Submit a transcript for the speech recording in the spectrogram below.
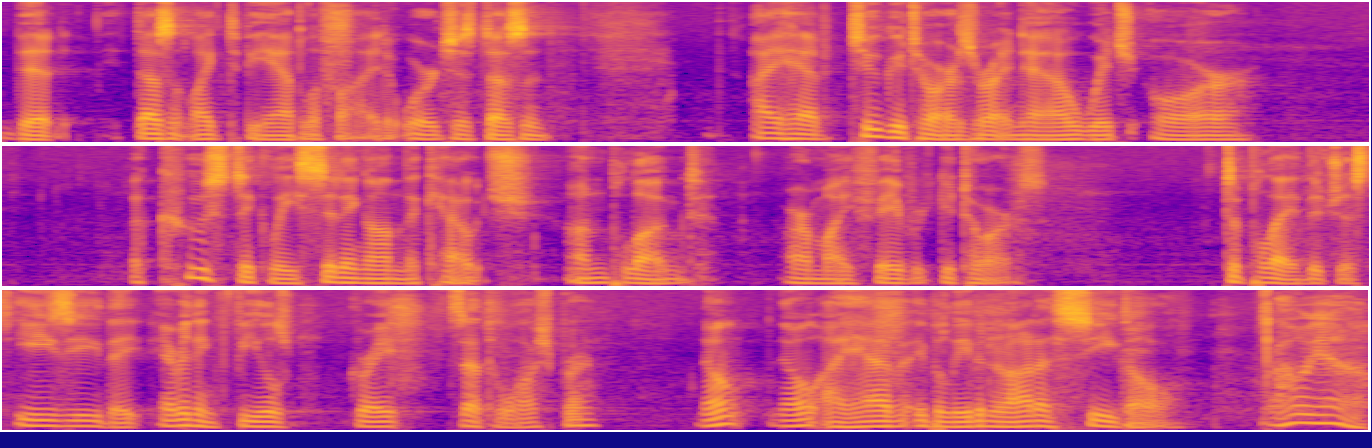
that doesn't like to be amplified or just doesn't. I have two guitars right now which are acoustically sitting on the couch, unplugged, are my favorite guitars to play. They're just easy. They everything feels great. Is that the Washburn? No, no, I have a believe it or not a seagull. Oh yeah,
